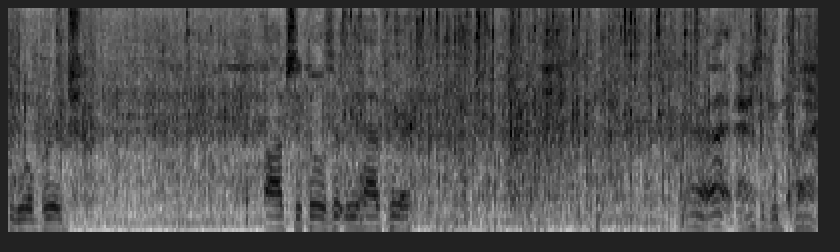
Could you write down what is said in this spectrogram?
the little bridge obstacles that we have here. All right, there's a good climb.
